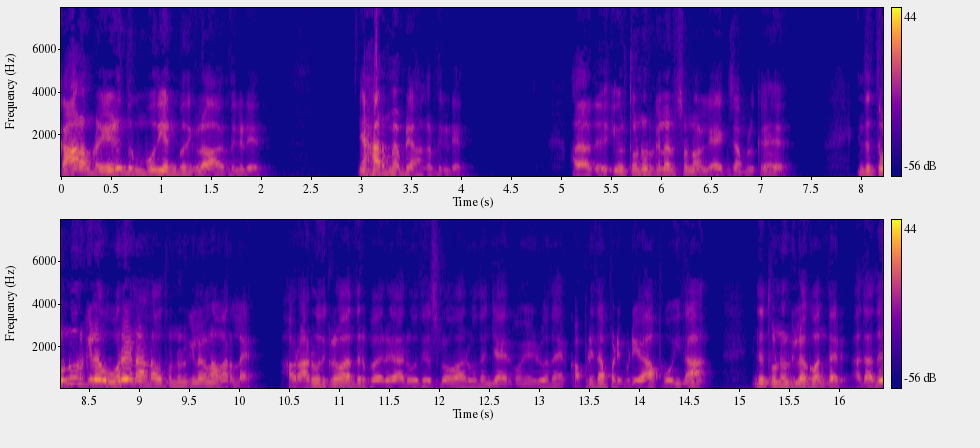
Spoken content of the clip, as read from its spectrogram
காலம்புரை எழுந்துக்கும் போது எண்பது கிலோ ஆகிறது கிடையாது. யாருமே அப்படி ஆகிறது கிடையாது. அதாவது இவர் தொண்ணூறு கிலோ சொன்னோம் இல்லையா எக்ஸாம்பிளுக்கு இந்த தொண்ணூறு கிலோ ஒரே நாளில் அவர் தொண்ணூறு கிலோலாம் வரல. அவர் அறுபது கிலோ வந்திருப்பாரு அறுபது ஸ்லோவாக அறுபத்தஞ்சாயிரம் எழுபதாயிரம் அப்படி தான் படிப்படியாக போய் தான் இந்த தொண்ணூறு கிலோவுக்கு வந்தார். அதாவது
